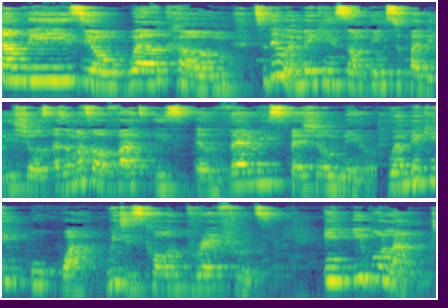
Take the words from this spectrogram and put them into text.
lovelies, you're welcome. Today we're making something super delicious. As a matter of fact, it's a very special meal. We're making ukwa, which is called breadfruit. In Igbo land,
